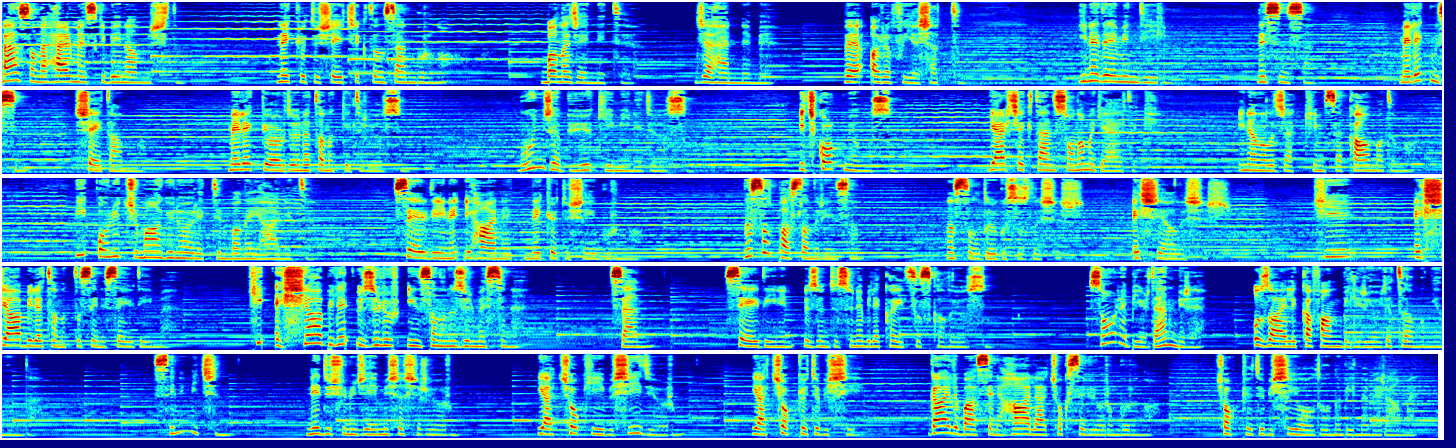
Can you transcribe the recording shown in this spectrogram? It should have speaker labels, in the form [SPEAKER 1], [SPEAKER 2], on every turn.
[SPEAKER 1] Ben sana Hermes gibi inanmıştım. Ne kötü şey çıktın sen Bruno. Bana cenneti, cehennemi ve Araf'ı yaşattın. Yine de emin değilim. Nesin sen? Melek misin? Şeytan mı? Melek gördüğüne tanık getiriyorsun. Bunca büyük yemin ediyorsun. Hiç korkmuyor musun? Gerçekten sona mı geldik? İnanılacak kimse kalmadı mı? Bir 13 cuma günü öğrettin bana ihaneti. Sevdiğine ihanet ne kötü şey Bruno. Nasıl paslanır insan? Nasıl duygusuzlaşır? Eşyalaşır. Ki eşya bile tanıktı seni sevdiğime. Ki eşya bile üzülür insanın üzülmesine. Sen sevdiğinin üzüntüsüne bile kayıtsız kalıyorsun. Sonra birdenbire uzaylı kafan beliriyor yatağımın yanında. Senin için ne düşüneceğimi şaşırıyorum. Ya çok iyi bir şey diyorum ya çok kötü bir şey. Galiba seni hala çok seviyorum Bruno. Çok kötü bir şey olduğunu bilmeme rağmen.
